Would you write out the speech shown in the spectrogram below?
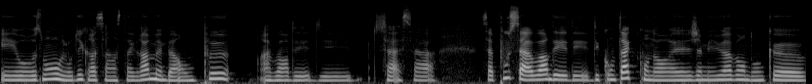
Et heureusement, aujourd'hui, grâce à Instagram, eh ben, on peut avoir des, des ça, ça, ça, pousse à avoir des, des, contacts qu'on n'aurait jamais eu avant. Donc, euh,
